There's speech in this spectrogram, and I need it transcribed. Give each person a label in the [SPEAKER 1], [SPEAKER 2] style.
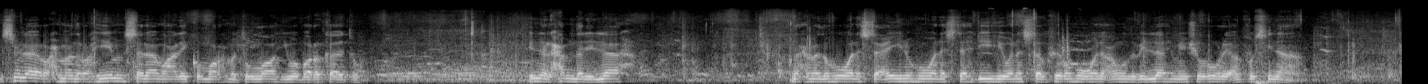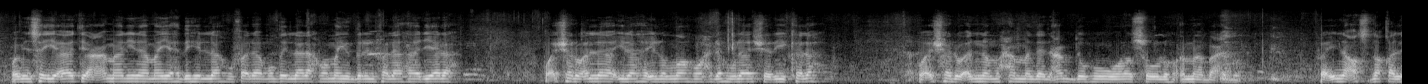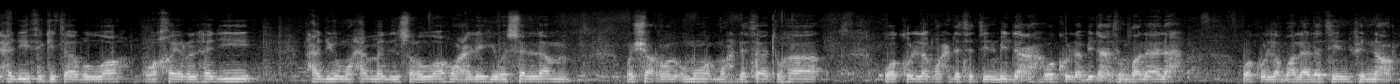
[SPEAKER 1] بسم الله الرحمن الرحيم السلام عليكم ورحمة الله وبركاته إن الحمد لله نحمده ونستعينه ونستهديه ونستغفره ونعوذ بالله من شرور أنفسنا ومن سيئات أعمالنا من يهده الله فلا مضل له ومن يضلل فلا هادي له وأشهد أن لا إله إلا الله وحده لا شريك له وأشهد أن محمدا عبده ورسوله أما بعد فإن أصدق الحديث كتاب الله وخير الهدي هدي محمد صلى الله عليه وسلم وشر الأمور محدثاتها وكل محدثة بدعة وكل بدعة ضلالة وكل ضلالة في النار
